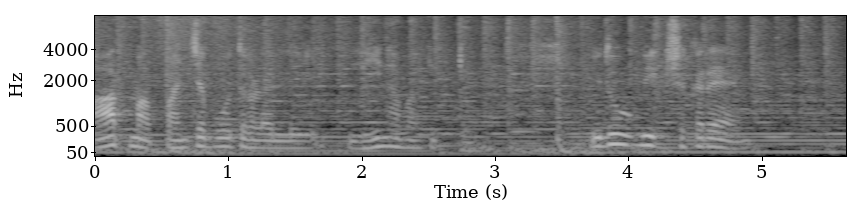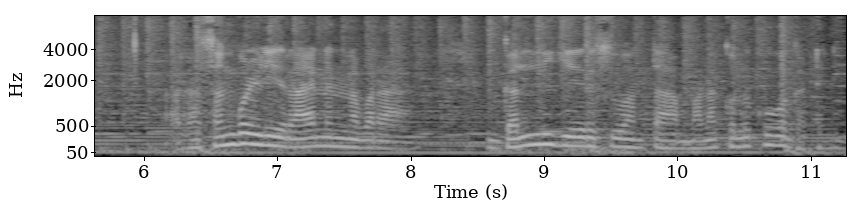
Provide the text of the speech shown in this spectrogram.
ಆತ್ಮ ಪಂಚಭೂತಗಳಲ್ಲಿ ಲೀನವಾಗಿತ್ತು. ಇದು ವೀಕ್ಷಕರೇ ರಸಂಗೊಳ್ಳಿ ಸಂಗೊಳ್ಳಿ ರಾಯಣ್ಣನವರ ಗಲ್ಲಿಗೇರಿಸುವಂತಹ ಮನಕೊಲುಕುವ ಘಟನೆ.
